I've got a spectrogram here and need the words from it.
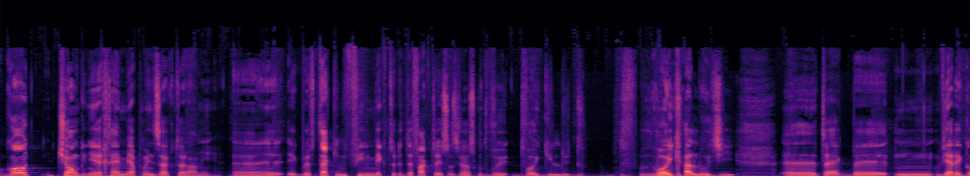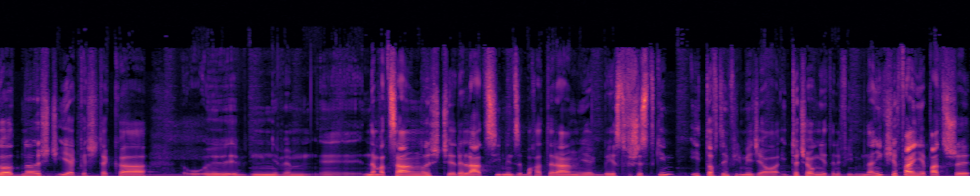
go ciągnie chemia pomiędzy aktorami. E, jakby w takim filmie, który de facto jest o związku dwój, dwojgi, dwojga ludzi, e, to jakby mm, wiarygodność i jakaś taka y, nie wiem, y, namacalność relacji między bohaterami jakby jest wszystkim i to w tym filmie działa i to ciągnie ten film. Na nich się fajnie patrzy,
